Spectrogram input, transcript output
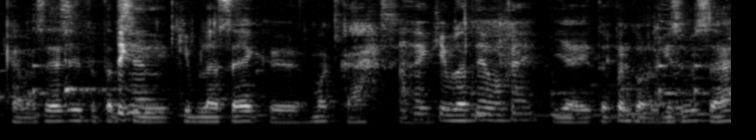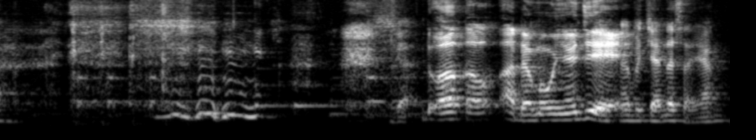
kalau saya sih tetap Dengan- sih kiblat saya ke Mekah sih Ah, kiblatnya makanya. ya itu pun kalau lagi susah Enggak, Doa kalau ada maunya aja ya. Nah, bercanda sayang.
